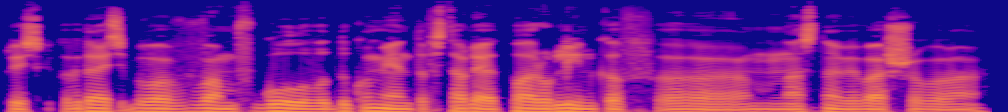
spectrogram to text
То есть, когда вам в голову документы вставляют пару линков э, на основе вашего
